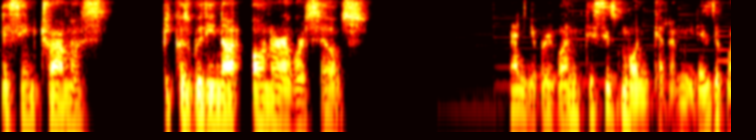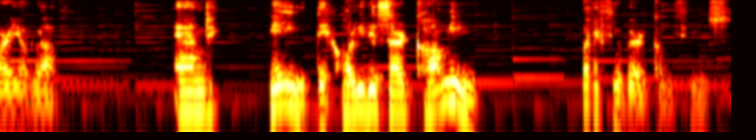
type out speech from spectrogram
the same traumas because we did not honor ourselves Hi everyone, this is Monica Ramirez, the Warrior of Love. And hey, the holidays are coming, but I feel very confused.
